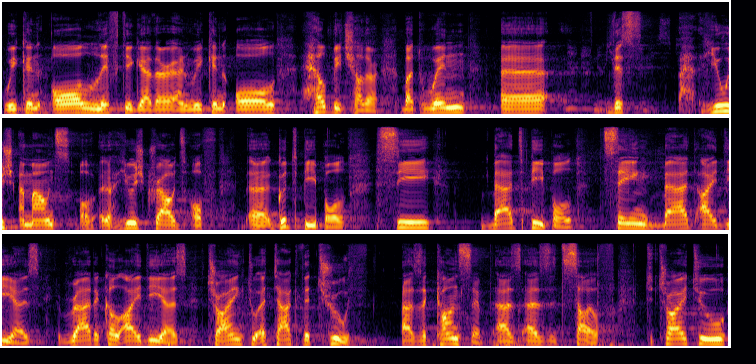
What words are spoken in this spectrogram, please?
we can all live together and we can all help each other. But when uh, this huge amounts of uh, huge crowds of uh, good people see bad people saying bad ideas, radical ideas, trying to attack the truth as a concept, as, as itself, to try to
